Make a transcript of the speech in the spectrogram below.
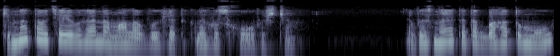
Кімната отця Євгена мала вигляд книгосховища. Ви знаєте так багато мов?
